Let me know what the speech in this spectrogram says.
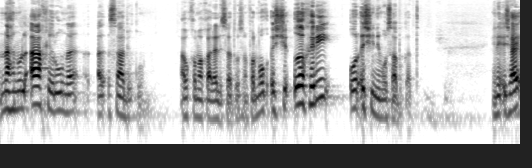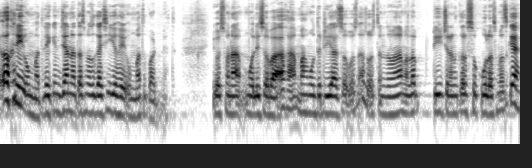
نہنُ الآخروٗن سابقوٗن۔ اوقمقال علیہ صلاتُ وسلم فرموکھ أسۍ چھِ ٲخری اور أسی نِمو سبقت یعنی أسۍ آیہِ ٲخری اُمت لیکِن جنتَس منٛز گژھِ یِہوے اُمت گۄڈٕنیتھ۔ یہِ اوس وَنان مولوی صٲبا اکھ ہا محموٗد رِیاض صٲب اوس نہ سُہ اوس تٔمِس وَنان مطلب ٹیٖچرَن کٔر سکوٗلَس منٛز کیاہ؟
